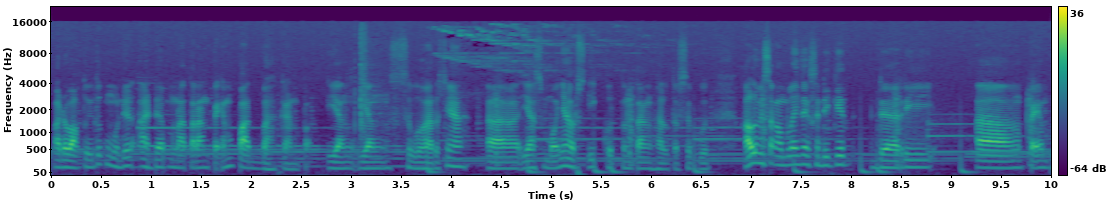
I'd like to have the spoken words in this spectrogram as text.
Pada waktu itu kemudian ada penataran P4 bahkan Pak yang yang seharusnya uh, yang semuanya harus ikut tentang hal tersebut. Kalau misalkan melenceng sedikit dari uh, eh, P4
